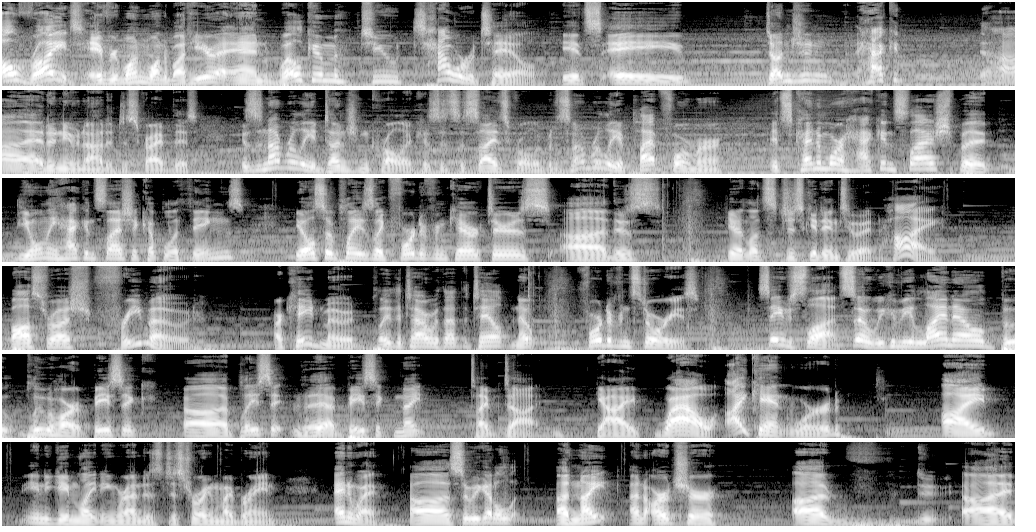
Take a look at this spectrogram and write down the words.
Alright, hey everyone, Wanderbot here, and welcome to Towertale. It's a dungeon hack... Uh, I don't even know how to describe this. Because it's not really a dungeon crawler, because it's a side-scroller, but it's not really a platformer. It's kind of more hack and slash, but you only hack and slash a couple of things. He also plays like four different characters. Uh, there's... Here, let's just get into it. Hi. Boss Rush, free mode. Arcade mode, play the tower without the tail? Nope. Four different stories. Save slot. So we can be Lionel Blueheart, basic, uh, basic, yeah, basic knight type dot guy. Wow, I can't word. I indie game lightning round is destroying my brain. Anyway, uh, so we got a, a knight, an archer, uh, uh,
